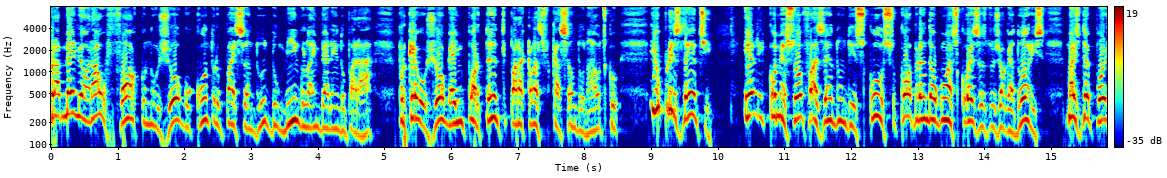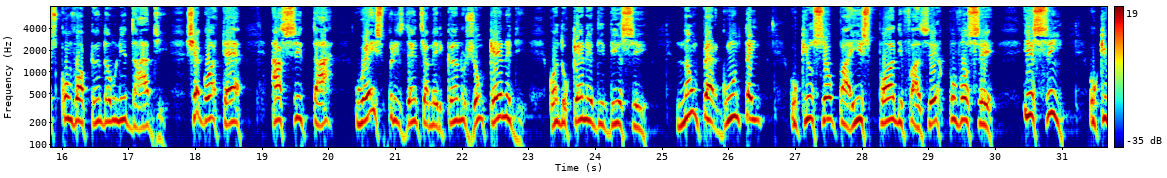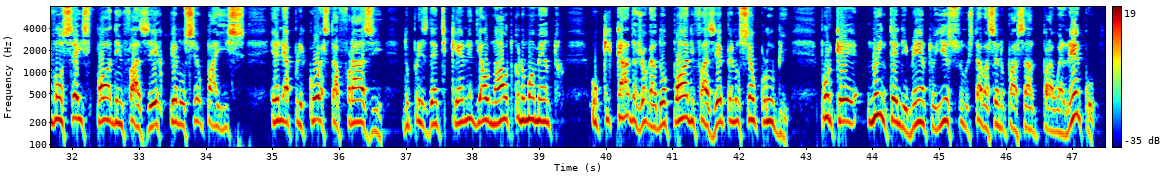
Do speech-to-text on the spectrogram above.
para melhorar o foco no jogo contra o Paysandu domingo lá em Belém do Pará, porque o jogo é importante para a classificação do Náutico. E o presidente ele começou fazendo um discurso, cobrando algumas coisas dos jogadores, mas depois convocando a unidade. Chegou até a citar o ex-presidente americano John Kennedy, quando Kennedy disse: Não perguntem o que o seu país pode fazer por você, e sim o que vocês podem fazer pelo seu país. Ele aplicou esta frase do presidente Kennedy ao Náutico no momento. O que cada jogador pode fazer pelo seu clube. Porque, no entendimento, isso estava sendo passado para o elenco,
